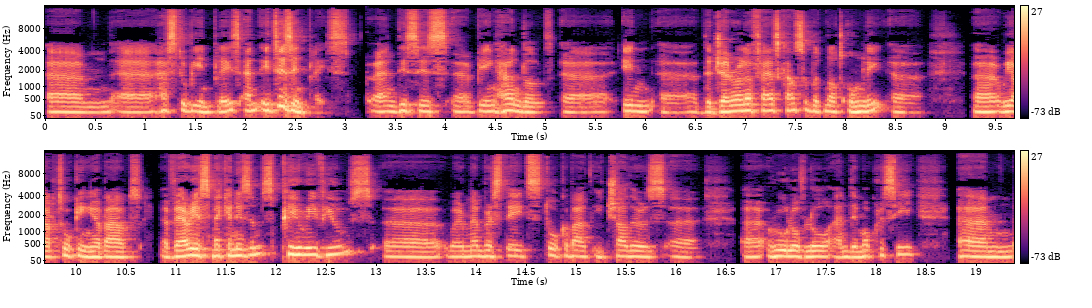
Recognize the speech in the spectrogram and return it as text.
um, uh, has to be in place, and it is in place. And this is uh, being handled in the General Affairs Council, but not only. Uh, we are talking about uh, various mechanisms, peer reviews, uh, where member states talk about each other's uh, uh, rule of law and democracy. Um,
